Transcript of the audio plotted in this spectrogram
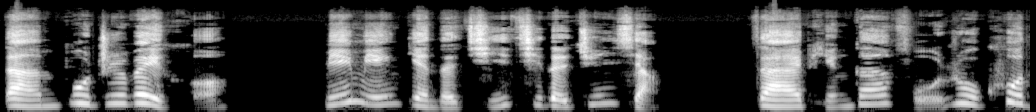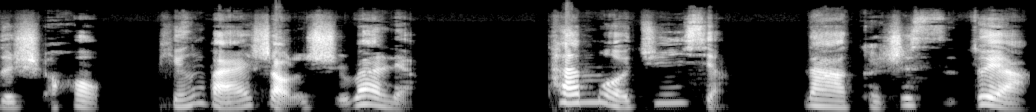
但不知为何，明明点的齐齐的军饷，在平甘府入库的时候，平白少了十万两。”贪墨军饷，那可是死罪啊！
